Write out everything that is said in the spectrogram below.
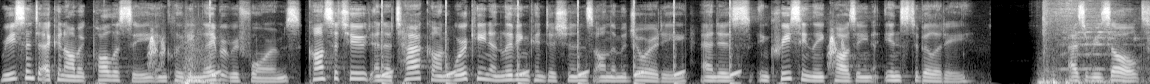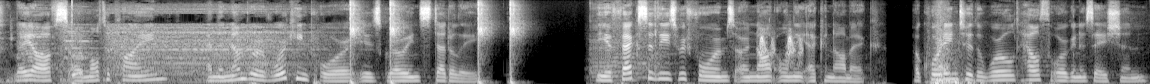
Recent economic policy, including labor reforms, constitute an attack on working and living conditions on the majority and is increasingly causing instability. As a result, layoffs are multiplying and the number of working poor is growing steadily. The effects of these reforms are not only economic. According to the World Health Organization,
